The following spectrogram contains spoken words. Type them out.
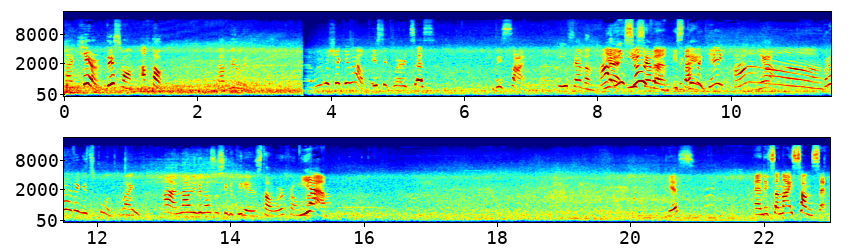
like here, this one, up top, that building. Uh, we will check it out. Is it where it says design? Uh, E7. ah, yeah, E7. Is the that gate. the gate? Ah. Yeah. But I think it's cool. Like, ah, now you can also see the Piraeus Tower from. uh, Yes. And it's a nice sunset.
